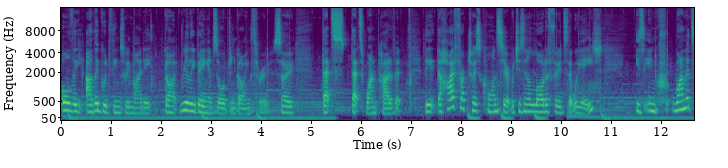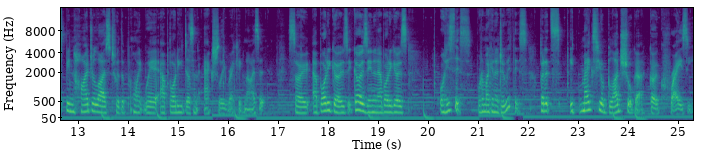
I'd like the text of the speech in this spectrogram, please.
all the other good things we might eat going really being absorbed and going through. So that's that's one part of it. The the high fructose corn syrup, which is in a lot of foods that we eat, is in one it's been hydrolyzed to the point where our body doesn't actually recognize it. So our body goes it goes in and our body goes what is this? What am I going to do with this? But it's it makes your blood sugar go crazy.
